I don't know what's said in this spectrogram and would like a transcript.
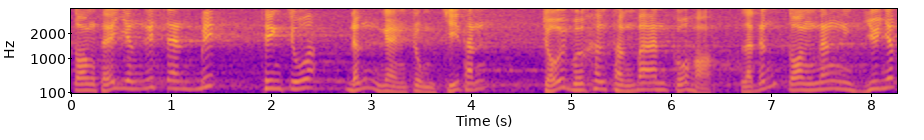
toàn thể dân Israel biết Thiên Chúa đấng ngàn trùng chỉ thánh, Trỗi vượt hơn thần Ba An của họ Là đấng toàn năng duy nhất,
